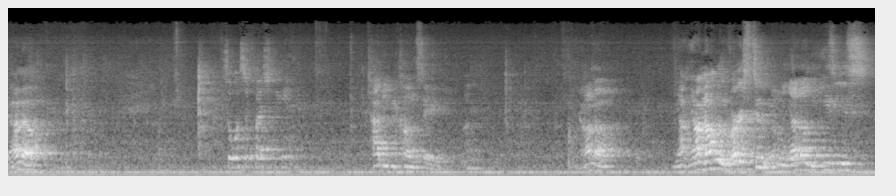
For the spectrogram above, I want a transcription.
Y'all know. So what's the question again? How do you become saved? Y'all know. Y'all, y'all know the verse too. I mean, y'all know the easiest.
